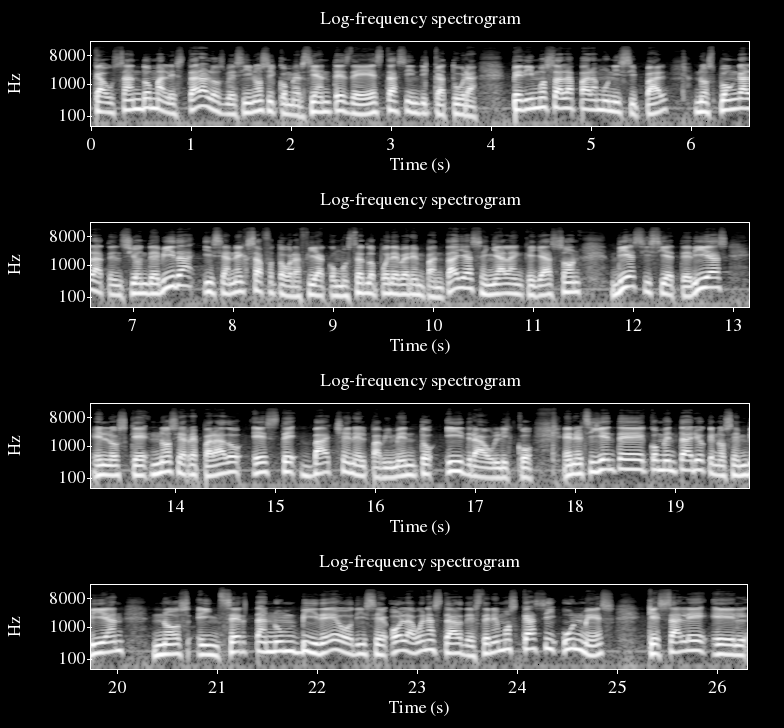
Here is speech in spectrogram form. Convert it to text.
causando malestar a los vecinos y comerciantes de esta sindicatura. Pedimos a la paramunicipal nos ponga la atención debida y se anexa fotografía. Como usted lo puede ver en pantalla, señalan que ya son 17 días en los que no se ha reparado este bache en el pavimento hidráulico. En el siguiente comentario que nos envían, nos insertan un video, dice, hola, buenas tardes, tenemos casi un mes que sale el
